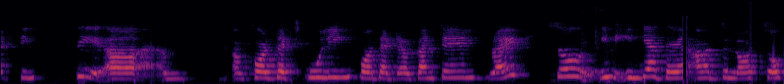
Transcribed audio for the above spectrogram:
that thing. See uh, um, uh, for that schooling for that uh, content right? So in india there are the lots of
